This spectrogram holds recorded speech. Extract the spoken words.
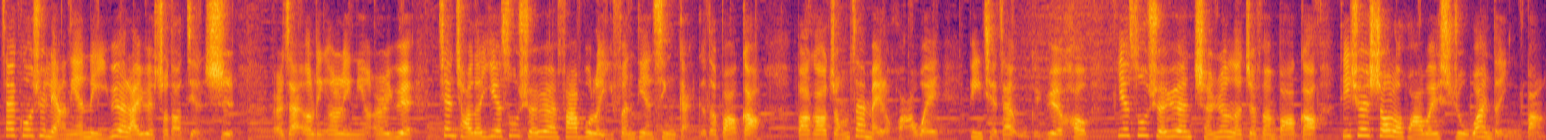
在过去两年里越来越受到检视。而在2020年2月，剑桥的耶稣学院发布了一份电信改革的报告。报告中赞美了华为，并且在五个月后，耶稣学院承认了这份报告的确收了华为十五万的英镑，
